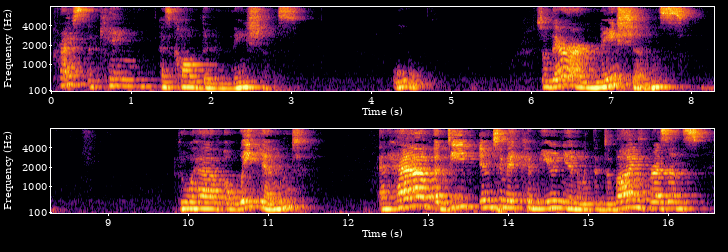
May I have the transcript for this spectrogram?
Christ the King has called the nations. Ooh. So, there are nations who have awakened and have a deep, intimate communion with the divine presence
